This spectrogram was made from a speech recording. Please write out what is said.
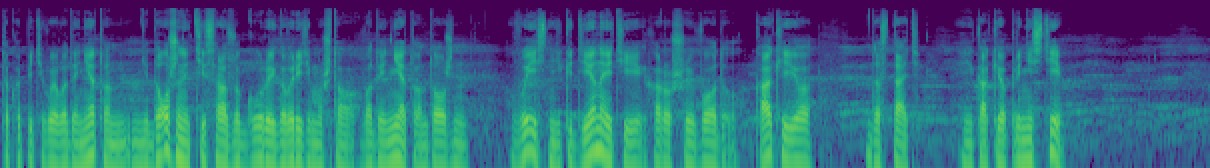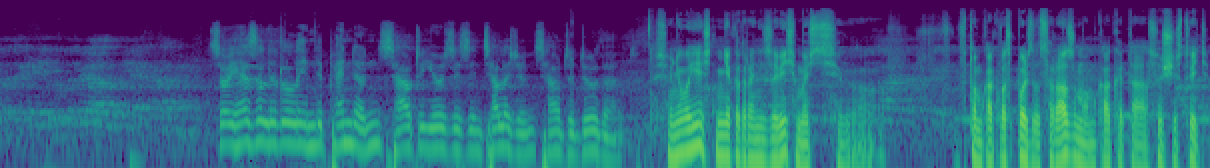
такой питьевой воды нет, он не должен идти сразу к гуру и говорить ему, что воды нет. Он должен выяснить, где найти хорошую воду, как ее достать и как ее принести. То есть у него есть некоторая независимость э, в том, как воспользоваться разумом, как это осуществить.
